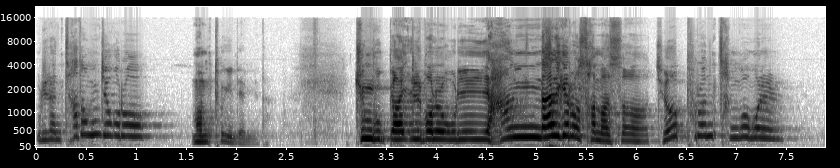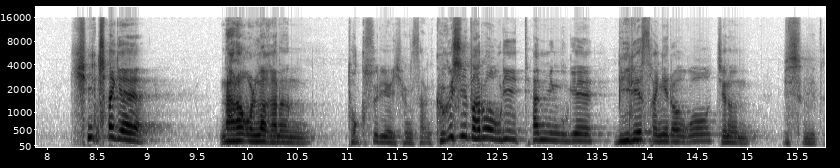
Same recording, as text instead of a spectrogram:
우리는 자동적으로 몸통이 됩니다. 중국과 일본을 우리 양 날개로 삼아서 저 푸른 창공을 힘차게 날아 올라가는 독수리의 형상 그것이 바로 우리 대한민국의 미래상이라고 저는 믿습니다.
